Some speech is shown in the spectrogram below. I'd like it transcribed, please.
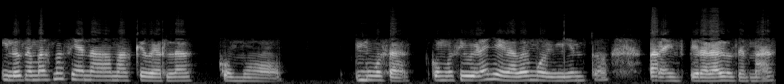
y los demás no hacían nada más que verlas como musas, como si hubieran llegado al movimiento para inspirar a los demás.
